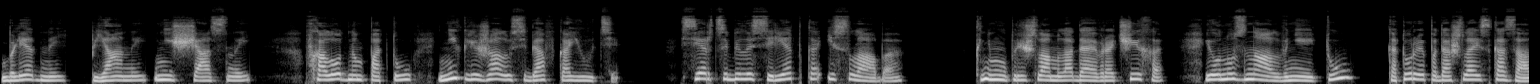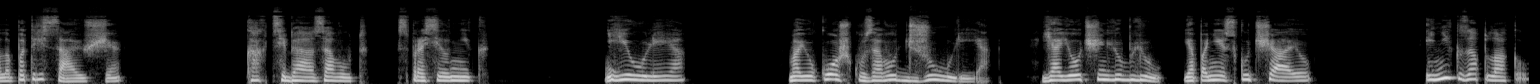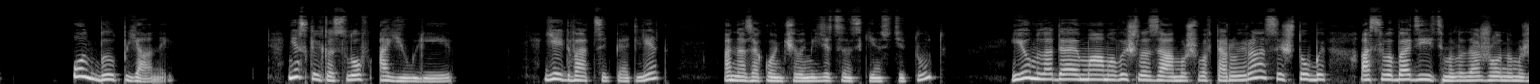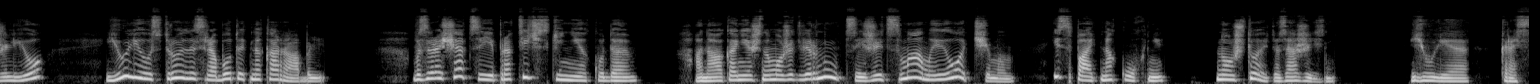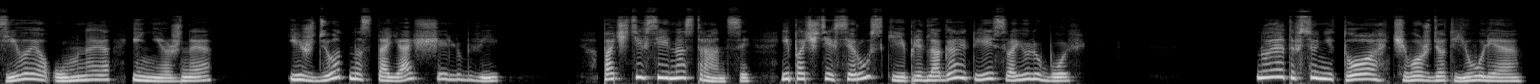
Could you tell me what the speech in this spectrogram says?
Бледный, пьяный, несчастный, в холодном поту Ник лежал у себя в каюте. Сердце билось редко и слабо. К нему пришла молодая врачиха, и он узнал в ней ту, которая подошла и сказала «потрясающе». «Как тебя зовут?» — спросил Ник. «Юлия. Мою кошку зовут Джулия. Я ее очень люблю, я по ней скучаю». И Ник заплакал. Он был пьяный. Несколько слов о Юлии. Ей 25 лет, она закончила медицинский институт, ее молодая мама вышла замуж во второй раз, и чтобы освободить молодоженам жилье, Юлия устроилась работать на корабль. Возвращаться ей практически некуда. Она, конечно, может вернуться и жить с мамой и отчимом, и спать на кухне. Но что это за жизнь? Юлия красивая, умная и нежная, и ждет настоящей любви. Почти все иностранцы и почти все русские предлагают ей свою любовь. Но это все не то, чего ждет Юлия.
